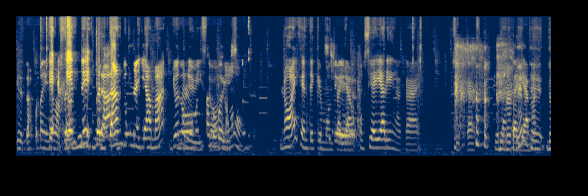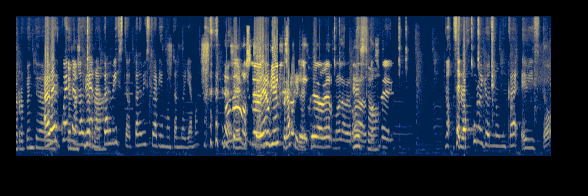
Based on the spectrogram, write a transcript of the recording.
y se transportan en Que llama. gente montando una llama, yo no, No, lo he visto. tampoco he no. visto. No hay gente que monta Sí. llama. O si hay alguien acá, chicas, que De monta llama. repente, de repente A ver, cuéntanos, Diana. ¿tú has visto, ¿tú has visto a alguien montando llama? No, Se- no, se ven bien frágiles. Debe haber, ¿no? La verdad. Eso. No sé. No, se lo juro, yo nunca he visto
